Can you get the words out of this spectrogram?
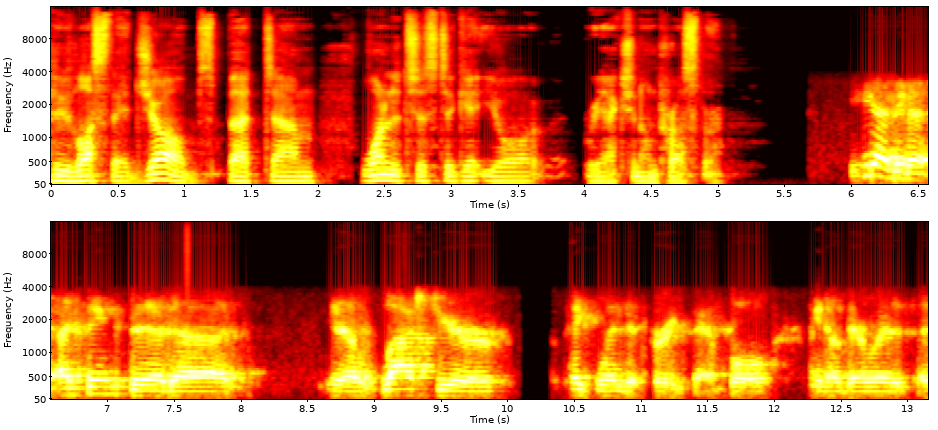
who lost their jobs, but um, wanted just to get your reaction on Prosper. Yeah, I mean, I, I think that. Uh you know, last year, take Lendit, for example, you know, there was a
